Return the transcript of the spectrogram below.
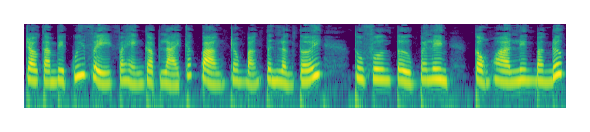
Chào tạm biệt quý vị và hẹn gặp lại các bạn trong bản tin lần tới. Thu Phương từ Berlin, Cộng hòa Liên bang Đức.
